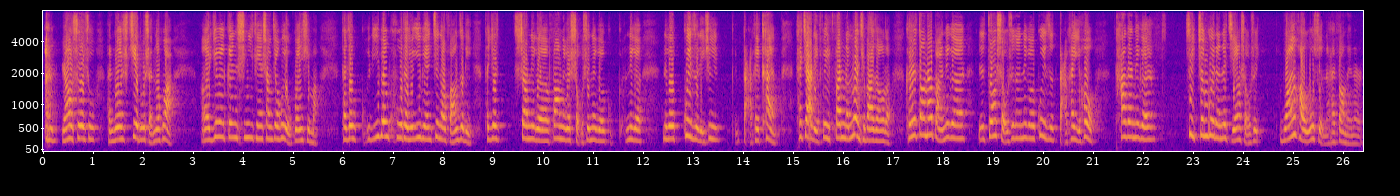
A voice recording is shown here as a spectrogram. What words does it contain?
然后说出很多亵渎神的话，呃，因为跟星期天上教会有关系嘛，他就一边哭，他就一边进到房子里，他就上那个放那个首饰那个那个。那个柜子里去打开看，他家里被翻的乱七八糟的。可是当他把那个装首饰的那个柜子打开以后，他的那个最珍贵的那几样首饰完好无损的还放在那儿。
